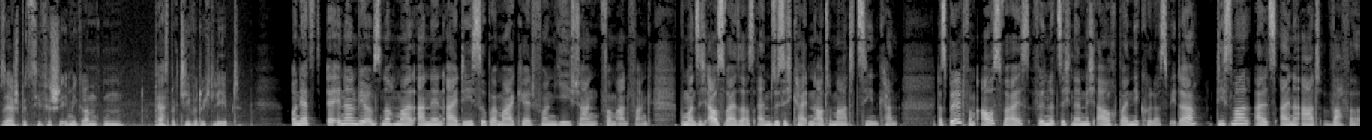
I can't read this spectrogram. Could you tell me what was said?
sehr spezifische Immigrantenperspektive durchlebt. Und jetzt erinnern wir uns nochmal an den ID-Supermarket von Yishang vom Anfang, wo man sich Ausweise aus einem Süßigkeitenautomat ziehen kann. Das Bild vom Ausweis findet sich nämlich auch bei Nicholas wieder, diesmal als eine Art Waffe.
